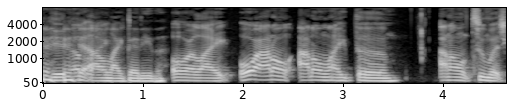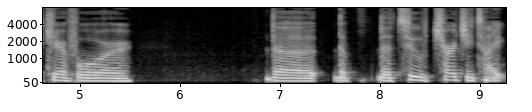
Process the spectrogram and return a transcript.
You know, I don't like that either. or like or I don't I don't like the I don't too much care for the the the too churchy type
